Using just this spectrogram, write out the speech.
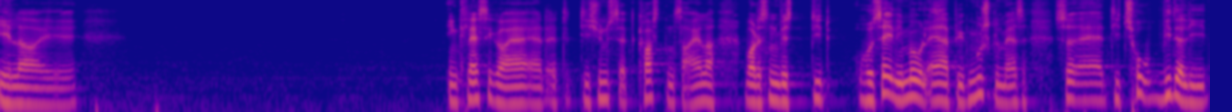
eller øh, en klassiker er, at, at de synes, at kosten sejler, hvor det sådan, hvis dit hovedsagelige mål er at bygge muskelmasse, så er de to vidderlige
